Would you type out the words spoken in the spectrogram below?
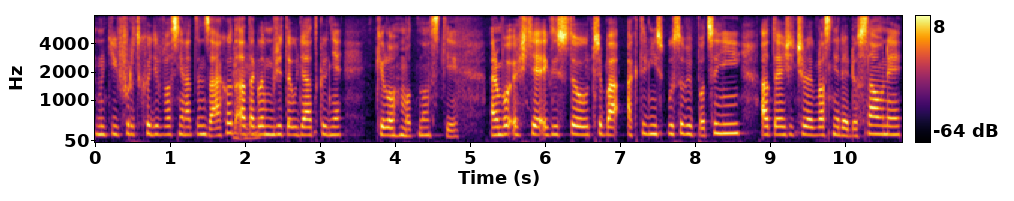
nutí furt chodit vlastně na ten záchod mm-hmm. a mhm. takhle můžete udělat klidně kilo hmotnosti. A nebo ještě existují třeba aktivní způsoby pocení, a to je, že člověk vlastně jde do sauny,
